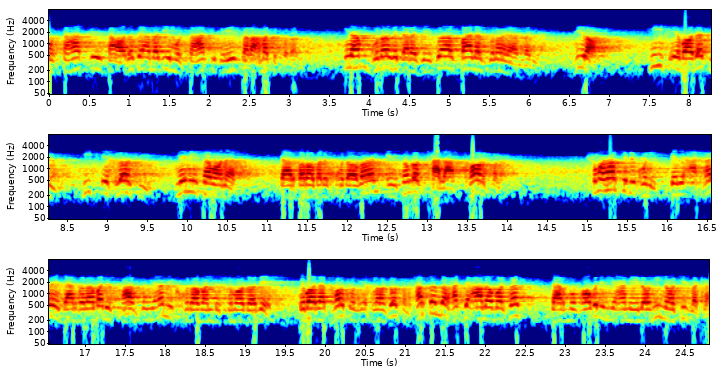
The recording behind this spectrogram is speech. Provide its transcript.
مستحق سعادت ابدی مستحق بهشت و رحمت خداست این هم گناه درجه دو است بعد از گناه اولی. زیرا هیچ عبادتی هیچ اخلاصی نمی‌تواند در برابر خداوند انسان را طلبکار کند. شما هر چه بکنید بالاخره در برابر فضل نعمی که خداوند به شما داده عبادت هاتون اخلاصاتون هر در حد اعلا باشد در مقابل نعم الهی ناچیز و کم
